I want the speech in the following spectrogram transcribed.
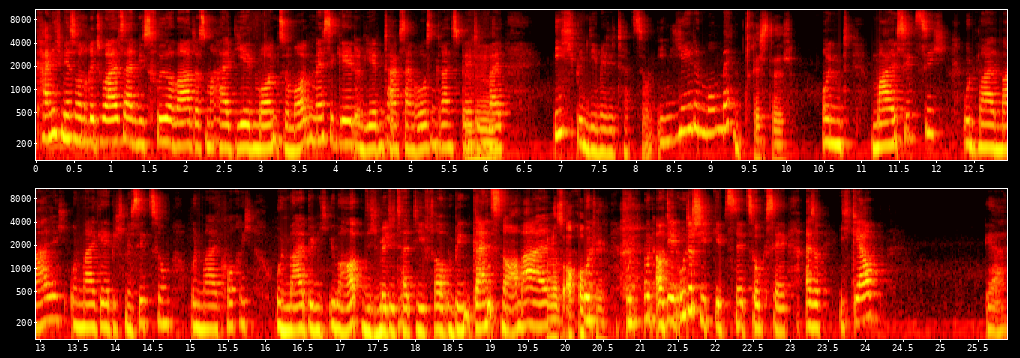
kann nicht mehr so ein Ritual sein, wie es früher war, dass man halt jeden Morgen zur Morgenmesse geht und jeden Tag seinen Rosenkranz betet, Mhm. weil ich bin die Meditation in jedem Moment. Richtig. Und mal sitze ich und mal male ich und mal gebe ich eine Sitzung und mal koche ich und mal bin ich überhaupt nicht meditativ drauf und bin ganz normal. Und das ist auch Und, okay. und, und auch den Unterschied gibt es nicht so gesehen. Also ich glaube, ja,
